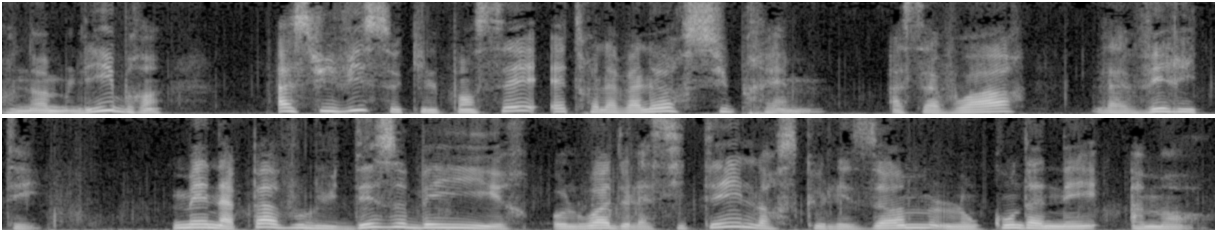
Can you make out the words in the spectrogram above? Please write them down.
un homme libre, a suivi ce qu'il pensait être la valeur suprême, à savoir la vérité, mais n'a pas voulu désobéir aux lois de la cité lorsque les hommes l'ont condamné à mort.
